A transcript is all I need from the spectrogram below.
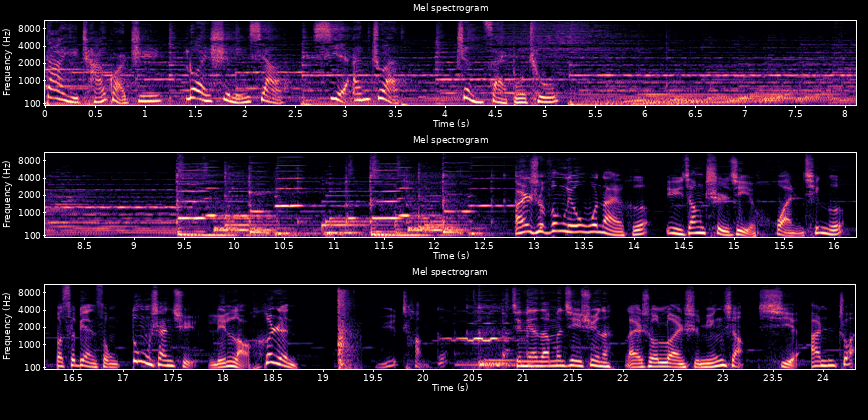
大禹茶馆之《乱世名相谢安传》正在播出。儿时风流无奈何，欲将赤骥换青鹅。不辞便送东山去，临老何人与唱歌？今天咱们继续呢，来说乱世名相谢安传。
